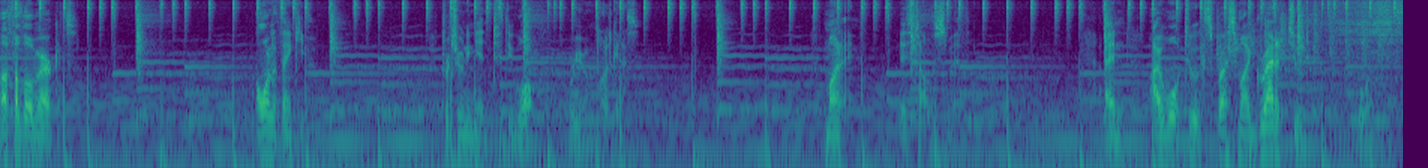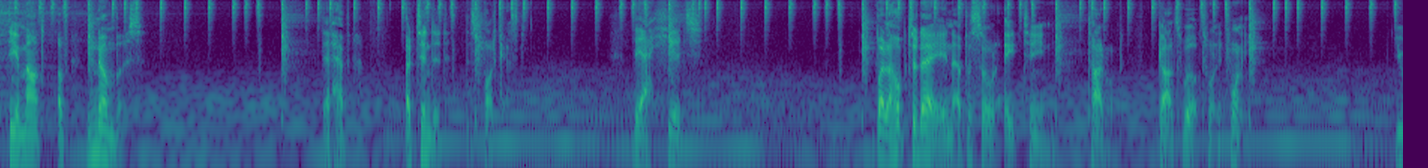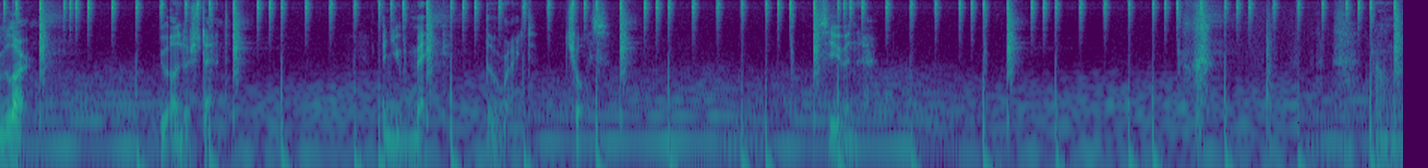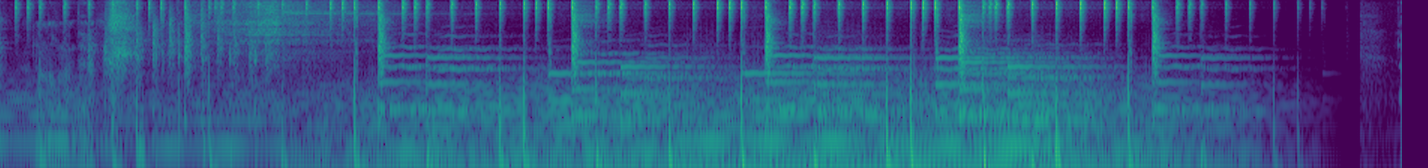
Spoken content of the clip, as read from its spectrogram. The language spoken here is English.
My fellow Americans, I want to thank you for tuning in to the Wall Young podcast. My name is Tyler Smith, and I want to express my gratitude for the amount of numbers that have attended this podcast. They are huge. But I hope today, in episode 18, titled God's Will 2020, you learn, you understand, and you make the right choice. See you in there.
